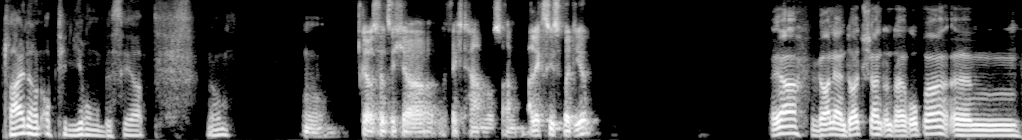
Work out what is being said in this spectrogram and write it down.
kleineren Optimierungen bisher. Ne? Ja, das hört sich ja recht harmlos an. Alex, wie ist bei dir? Ja, wir waren ja in Deutschland und Europa. Ähm,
